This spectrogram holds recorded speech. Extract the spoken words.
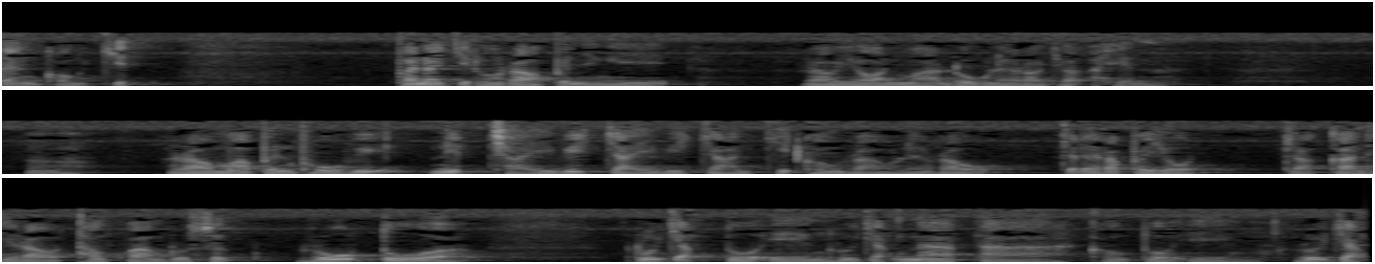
แต่งของจิตภายในจิตของเราเป็นอย่างนี้ เราย้อนมาดูแล้วเราจะเห็นเรามาเป็นผู้วินิจฉัยวิจัยวิจารณ์จิตของเราแล้วเราจะได้รับประโยชน์จากการที่เราทำความรู้สึกรู้ตัว รู้จักตัวเอง รู้จักหน้าตาของตัวเอง รู้จัก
